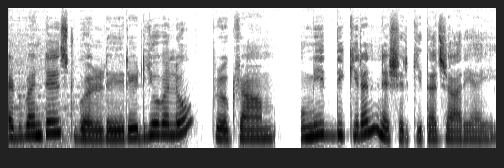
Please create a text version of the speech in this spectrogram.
Adventist world radio ਵੱਲੋਂ ਪ੍ਰੋਗਰਾਮ ਉਮੀਦ ਦੀ ਕਿਰਨ ਨਿਸ਼ਰ ਕੀਤਾ ਜਾ ਰਿਹਾ ਹੈ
